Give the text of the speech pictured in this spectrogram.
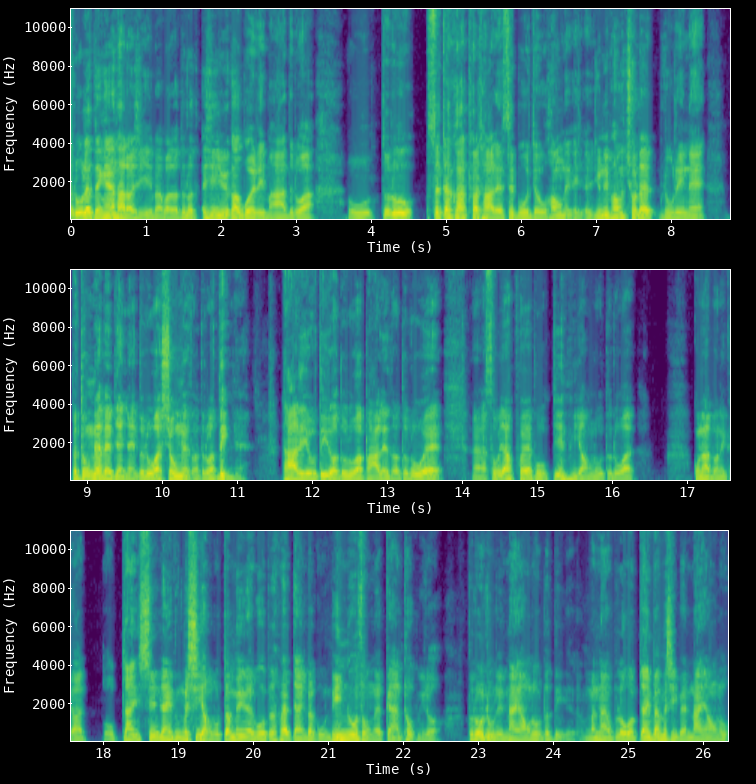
သူတို့လည်းသင်ခန်းစာတော့ရှိရပါဘာလို့သူတို့အရင်ရွေးကောက်ပွဲတွေမှာသူတို့ကဟိုသူတို့စစ်တပ်ကထွက်ထားတဲ့စစ်ဗိုလ်ချုပ်ဟောင်းတွေယူနီဖောင်းချွတ်တဲ့လူတွေနဲ့ဘယ်သူနဲ့ပဲပြန်ပြန်သူတို့ကရှုံးတယ်ဆိုတော့သူတို့ကသိနေတယ်ဒါတွေကိုသိတော့သူတို့ကဘာလဲဆိုတော့သူတို့ရဲ့အစိုးရဖွဲ့ဖို့ပြည့်မီအောင်လို့သူတို့ကခုနပြောနေကဟိုပြိုင်ရှင်းပြိုင်သူမရှိအောင်လို့တမင်ကိုတစ်ဖက်ပြိုင်ဘက်ကိုနင်းမျိုးစုံနဲ့ကန်ထုတ်ပြီးတော့သူတို့လူတွေနိုင်အောင်လို့တတိမနိုင်ဘလောကပြိုင်ဘက်မရှိပဲနိုင်အောင်လို့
